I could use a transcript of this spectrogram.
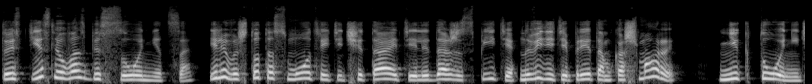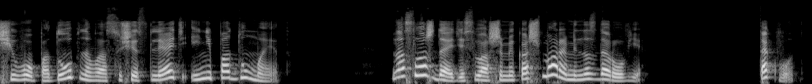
То есть, если у вас бессонница, или вы что-то смотрите, читаете или даже спите, но видите при этом кошмары, никто ничего подобного осуществлять и не подумает. Наслаждайтесь вашими кошмарами на здоровье. Так вот,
